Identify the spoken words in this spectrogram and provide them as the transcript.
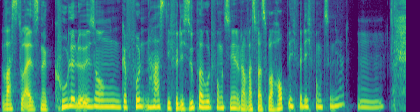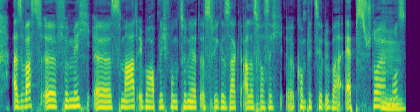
was du als eine coole Lösung gefunden hast, die für dich super gut funktioniert oder was, was überhaupt nicht für dich funktioniert? Mhm. Also was äh, für mich äh, smart überhaupt nicht funktioniert, ist wie gesagt alles, was ich äh, kompliziert über Apps steuern mhm. muss.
